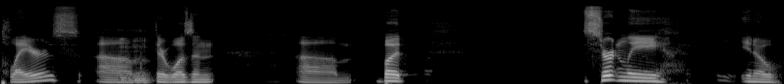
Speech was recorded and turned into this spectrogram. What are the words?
players. Um, mm-hmm. There wasn't, um, but certainly, you know,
